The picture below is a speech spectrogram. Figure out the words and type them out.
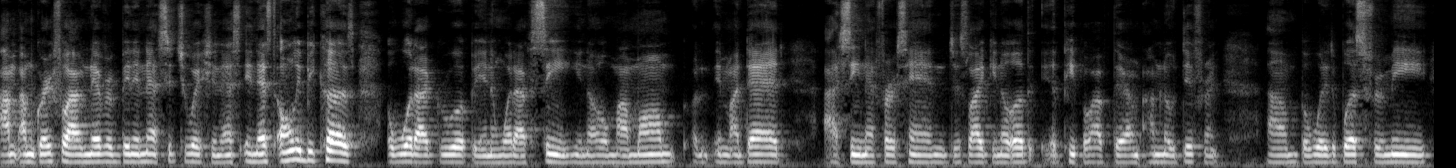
I'm, I'm grateful I've never been in that situation. That's and that's only because of what I grew up in and what I've seen. You know, my mom and my dad, I've seen that firsthand. Just like you know other people out there, I'm, I'm no different. Um, but what it was for me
